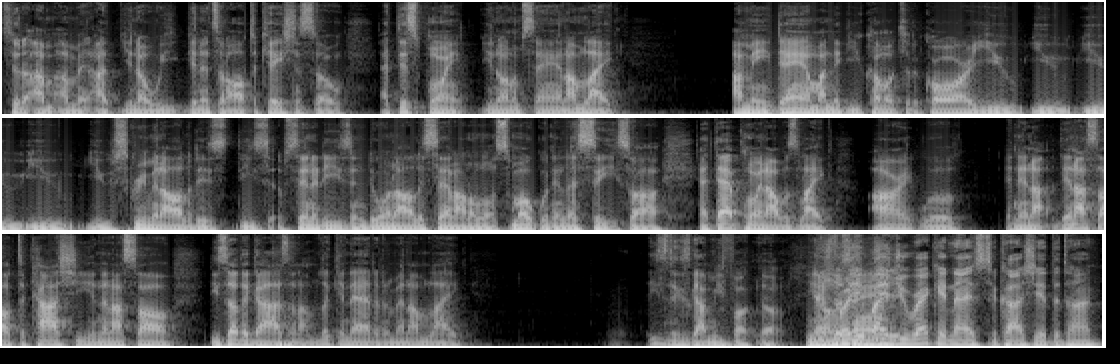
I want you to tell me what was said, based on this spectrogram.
to the. I'm, I'm I, you know, we get into the altercation. So at this point, you know what I'm saying. I'm like, I mean, damn, my nigga, you come up to the car, you you you you you screaming all of this these obscenities and doing all this. Saying I don't want to smoke with, it. let's see. So I, at that point, I was like, all right, well. And then I then I saw Tekashi, and then I saw these other guys, and I'm looking at them, and I'm like, these niggas got me fucked up. You know so I'm did you recognize Tekashi at the time?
